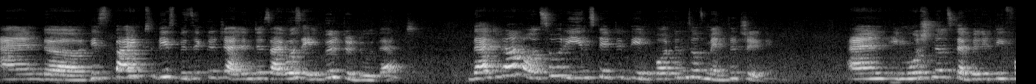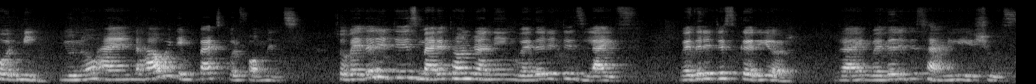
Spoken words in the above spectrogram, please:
and uh, despite these physical challenges, I was able to do that. That run also reinstated the importance of mental training and emotional stability for me, you know, and how it impacts performance. So, whether it is marathon running, whether it is life, whether it is career, right, whether it is family issues,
